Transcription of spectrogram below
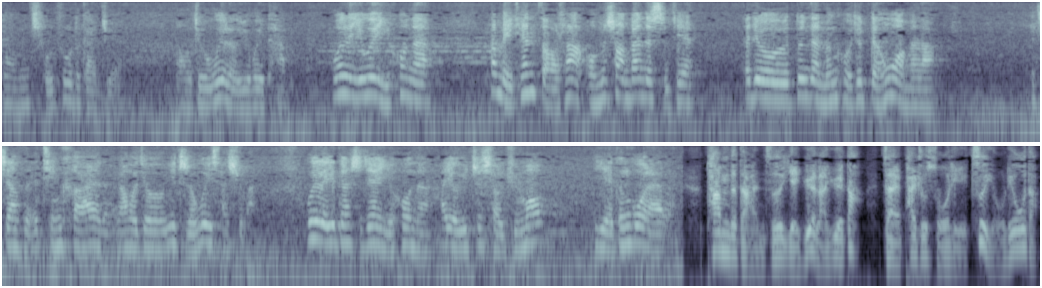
跟我们求助的感觉，然后就喂了一喂它，喂了一喂以后呢。他每天早上我们上班的时间，他就蹲在门口就等我们了，这样子也挺可爱的。然后就一直喂下去了，喂了一段时间以后呢，还有一只小橘猫也跟过来了。他们的胆子也越来越大，在派出所里自由溜达，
